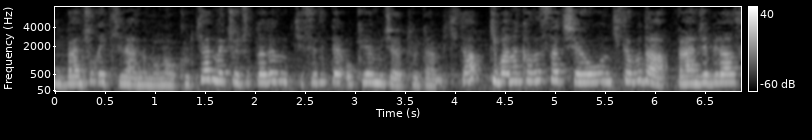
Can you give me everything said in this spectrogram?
Ben çok etkilendim onu okurken ve çocukların kesinlikle okuyamayacağı türden bir kitap. Ki bana kalırsa Çehov'un kitabı da bence biraz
